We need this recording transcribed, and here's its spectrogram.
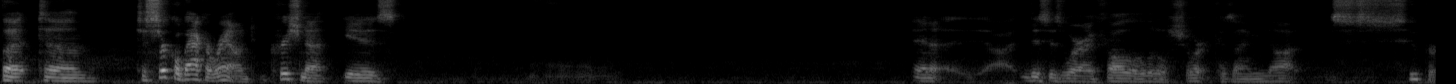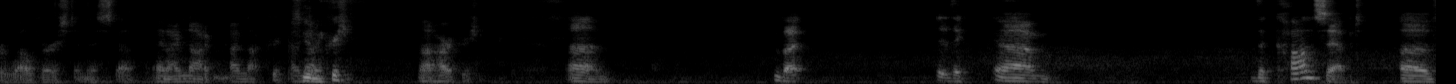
but um, to circle back around, Krishna is and uh, this is where I fall a little short because I'm not super well versed in this stuff, and I'm not a, I'm not I'm not a Christian, not a hard Christian. Um, but the um, the concept of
